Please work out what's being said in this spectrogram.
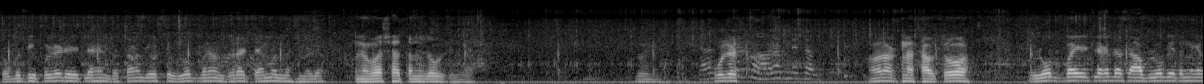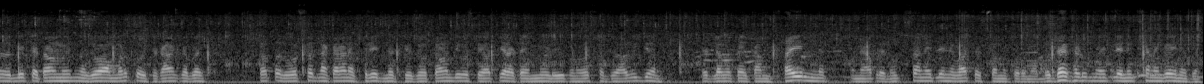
તો બધી પલળે એટલે હે ને ત્રણ દિવસથી વ્લોગ બનાવવાનો જરા ટાઈમ જ નથી મળ્યો. અને વરસાદ તમે જોવો છું હરખ ના થાવ તો વ્લોગ ભાઈ એટલે કદાચ આ વ્લોગે તમને કદાચ બે કે ત્રણ મિનિટનો જોવા મળતો છે કારણ કે ભાઈ સતત વરસાદના કારણે ફ્રી જ નથી જો ત્રણ દિવસથી અત્યારે ટાઈમ મળ્યો પણ વરસાદ જો આવી ગયો ને એટલે અમે કંઈ કામ થાય નથી. અને આપણે નુકસાન એટલીની વાત જ તમે કરો. બધા ખેડૂતને એટલે નુકસાન ગઈ નથી.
